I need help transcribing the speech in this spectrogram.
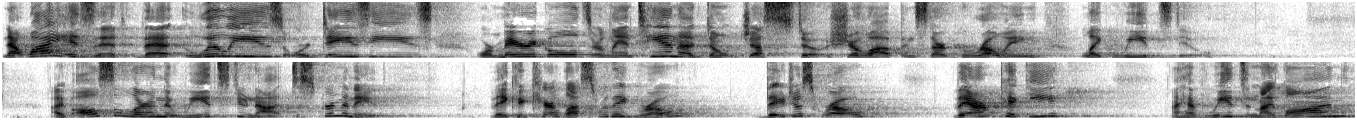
Now, why is it that lilies or daisies or marigolds or lantana don't just st- show up and start growing like weeds do? I've also learned that weeds do not discriminate. They could care less where they grow, they just grow. They aren't picky, I have weeds in my lawn,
